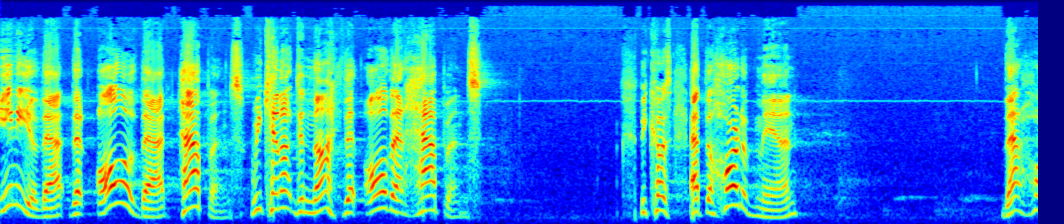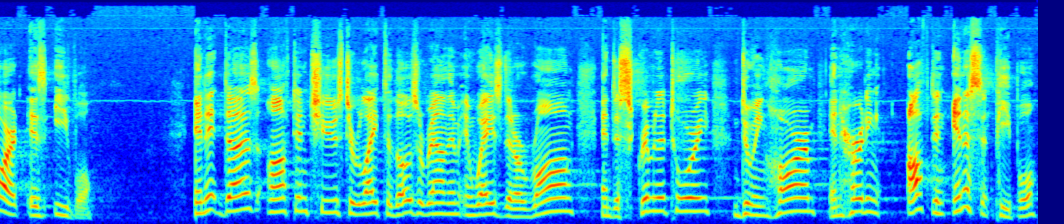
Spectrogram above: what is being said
any of that, that all of that happens. We cannot deny that all that happens. Because at the heart of man, that heart is evil. And it does often choose to relate to those around them in ways that are wrong and discriminatory, doing harm and hurting often innocent people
